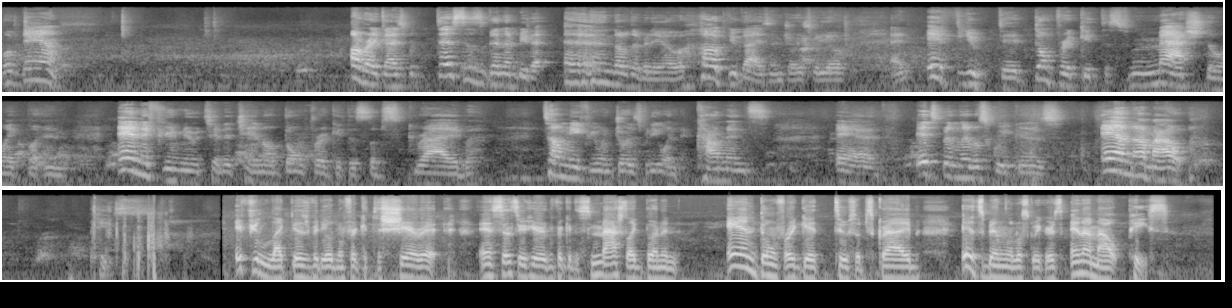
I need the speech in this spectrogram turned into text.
Well, damn. Alright guys, but this is gonna be the end of the video. Hope you guys enjoyed this video. And if you did, don't forget to smash the like button. And if you're new to the channel, don't forget to subscribe. Tell me if you enjoyed this video in the comments. And it's been Little Squeakers. And I'm out. Peace. If you like this video, don't forget to share it. And since you're here, don't forget to smash like button. And don't forget to subscribe. It's been Little Squeakers, and I'm out. Peace.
